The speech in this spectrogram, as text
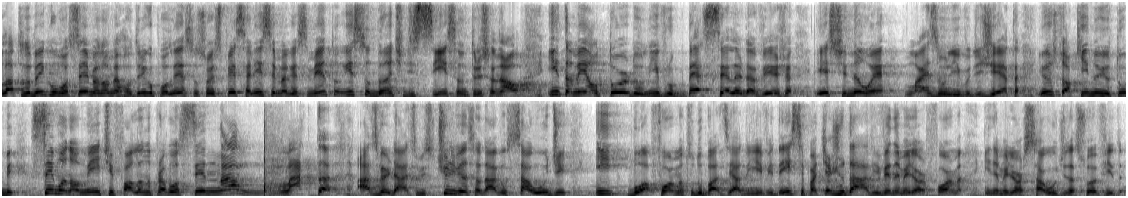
Olá, tudo bem com você? Meu nome é Rodrigo Polesso, sou especialista em emagrecimento e estudante de ciência nutricional e também autor do livro best-seller da Veja. Este não é mais um livro de dieta. Eu estou aqui no YouTube semanalmente falando para você na lata as verdades sobre estilo de vida saudável, saúde e boa forma, tudo baseado em evidência para te ajudar a viver na melhor forma e na melhor saúde da sua vida.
